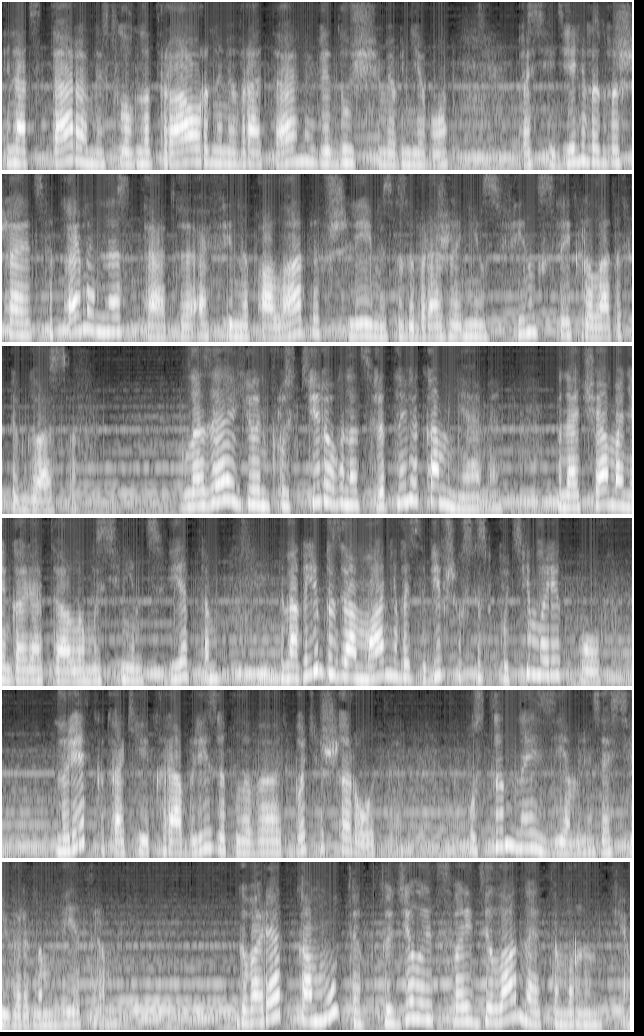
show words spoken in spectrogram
И над старыми, словно траурными вратами, ведущими в него, по сей день возвышается каменная статуя Афины Паллады в шлеме с изображением сфинкса и крылатых пегасов. Глаза ее инкрустированы цветными камнями. По ночам они горят алым и синим цветом и могли бы заманивать сбившихся с пути моряков – но редко какие корабли заплывают в эти широты, в пустынные земли за северным ветром. Говорят кому-то, кто делает свои дела на этом рынке,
